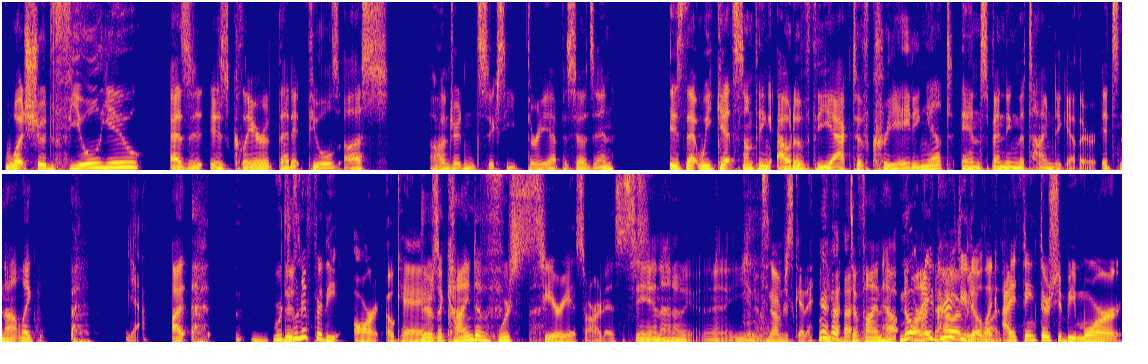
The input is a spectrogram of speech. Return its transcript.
what should fuel you as it is clear that it fuels us 163 episodes in is that we get something out of the act of creating it and spending the time together. It's not like Yeah. I we're doing it for the art. Okay. there's a kind of we're serious artists. see and I don't even uh, you know No, I'm just kidding. you define how no, art I agree with you though. Like. I think there should be more.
